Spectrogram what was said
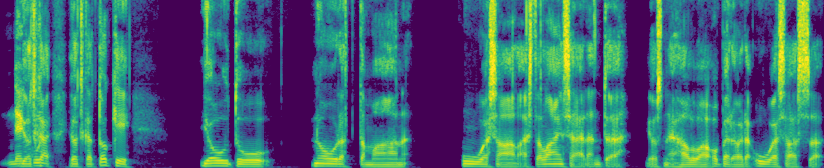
ne jotka, kun... jotka toki joutuu noudattamaan USA-laista lainsäädäntöä, jos ne haluaa operoida USAssa,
